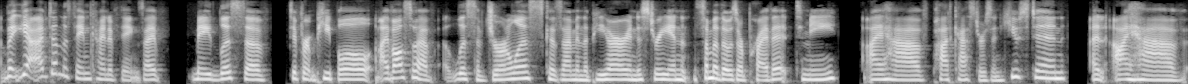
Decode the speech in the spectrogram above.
But yeah, I've done the same kind of things. I've made lists of different people. I've also have lists of journalists because I'm in the PR industry and some of those are private to me. I have podcasters in Houston and I have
